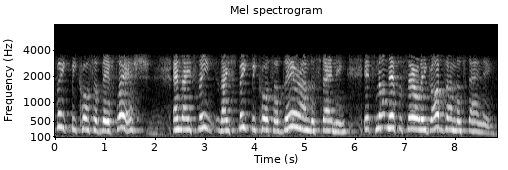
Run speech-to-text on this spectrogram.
speak because of their flesh, and they think they speak because of their understanding, it's not necessarily God's understanding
